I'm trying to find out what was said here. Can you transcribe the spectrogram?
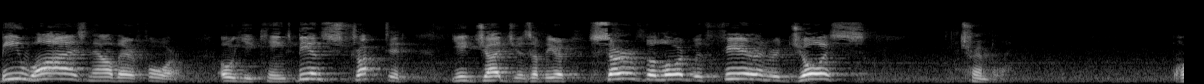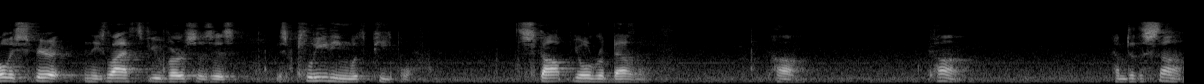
Be wise now, therefore, O ye kings. Be instructed, ye judges of the earth. Serve the Lord with fear and rejoice, trembling. The Holy Spirit in these last few verses is, is pleading with people. Stop your rebellion. Come. Come. Come to the Son.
